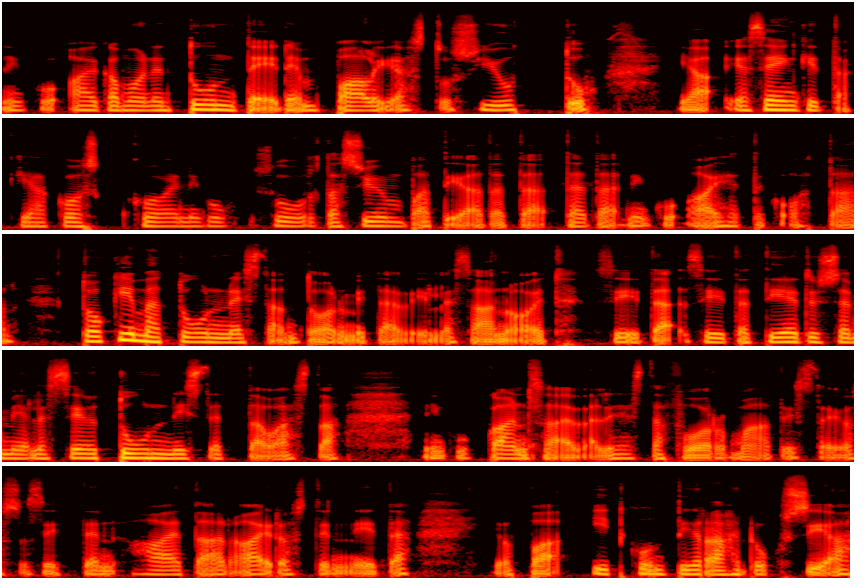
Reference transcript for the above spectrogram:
niin kuin aikamoinen tunteiden paljastusjuttu. Ja, ja senkin takia koen niin kuin suurta sympatiaa tätä, tätä niin kuin aihetta kohtaan. Toki mä tunnistan tuon, mitä Ville sanoit, siitä, siitä tietyssä mielessä jo tunnistettavasta niin kuin kansainvälisestä formaatista, jossa sitten haetaan aidosti niitä jopa itkun tirahduksia,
